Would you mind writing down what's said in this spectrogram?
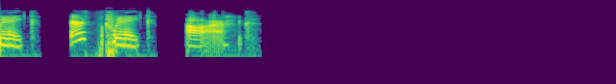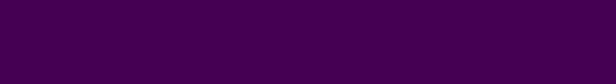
earthquake, earthquake, Arc.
